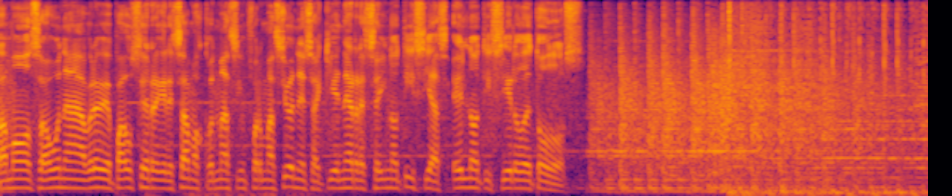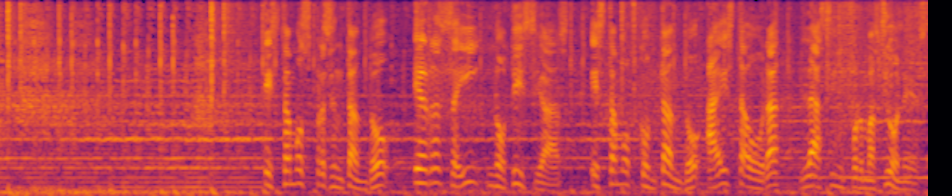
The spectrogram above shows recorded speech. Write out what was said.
Vamos a una breve pausa y regresamos con más informaciones aquí en RCI Noticias, el noticiero de todos. Estamos presentando RCI Noticias. Estamos contando a esta hora las informaciones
